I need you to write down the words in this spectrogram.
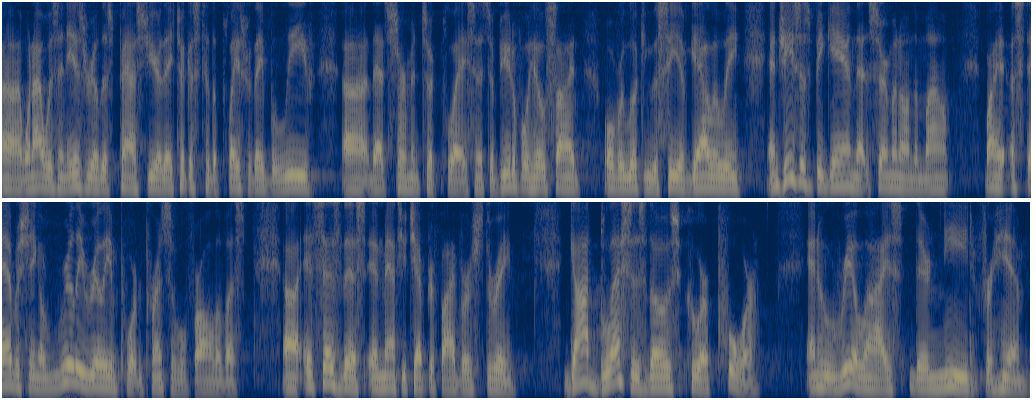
Uh, when I was in Israel this past year, they took us to the place where they believe uh, that sermon took place. And it's a beautiful hillside overlooking the Sea of Galilee. And Jesus began that Sermon on the Mount by establishing a really, really important principle for all of us. Uh, it says this in Matthew chapter 5, verse 3 God blesses those who are poor and who realize their need for Him,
